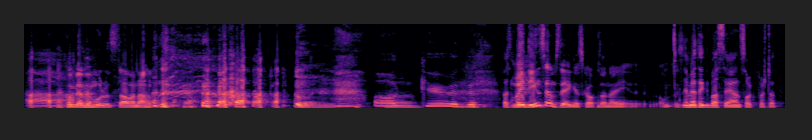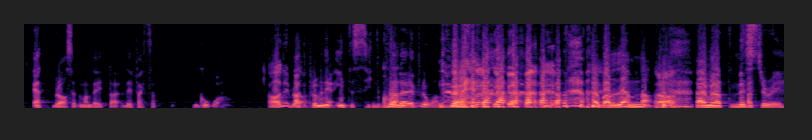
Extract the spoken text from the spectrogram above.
Här kommer jag med morotsstavarna. Åh gud. Vad är din sämsta egenskap då? När, ni- om, Nej, men jag tänkte bara säga en sak först. Att ett bra sätt när man dejtar, det är faktiskt att gå. ja, det är bra. Att promenera, inte sitta. Gå därifrån. bara lämna. Nej, men att, att, Mystery. nej,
